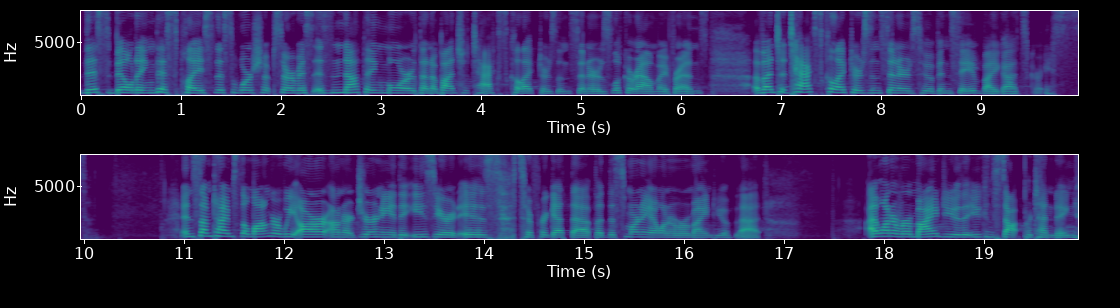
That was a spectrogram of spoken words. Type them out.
This building, this place, this worship service is nothing more than a bunch of tax collectors and sinners. Look around, my friends. A bunch of tax collectors and sinners who have been saved by God's grace. And sometimes the longer we are on our journey, the easier it is to forget that. But this morning, I want to remind you of that. I want to remind you that you can stop pretending.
